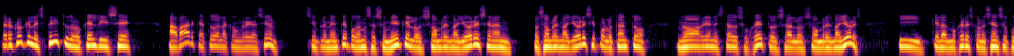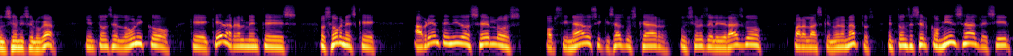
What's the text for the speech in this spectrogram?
Pero creo que el espíritu de lo que él dice abarca a toda la congregación. Simplemente podemos asumir que los hombres mayores eran los hombres mayores y por lo tanto no habrían estado sujetos a los hombres mayores y que las mujeres conocían su función y su lugar. Y entonces lo único que queda realmente es los jóvenes que habrían tendido a ser los obstinados y quizás buscar funciones de liderazgo para las que no eran aptos. Entonces él comienza al decir,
